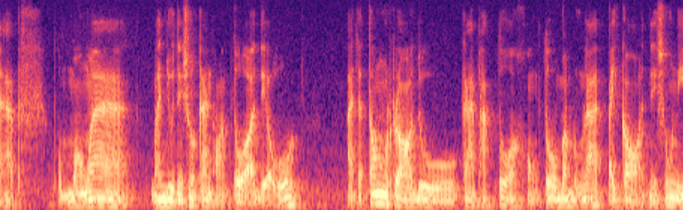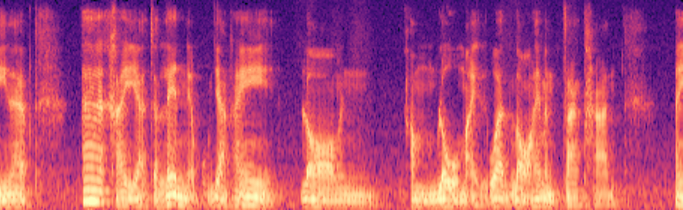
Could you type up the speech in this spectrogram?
นะครับ ผมมองว่ามันอยู่ในช่วงการอ่อนตัว เดี๋ยว อาจจะต้องรอดูการพักตัวของตัวบำรุงราชไปก่อนในช่วงนี้นะครับ ถ้าใครอยากจะเล่นเนี่ย ผมอยากให้รอมันทำโลใหม่ หรือว่ารอให้มันสร้างฐาน ให้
